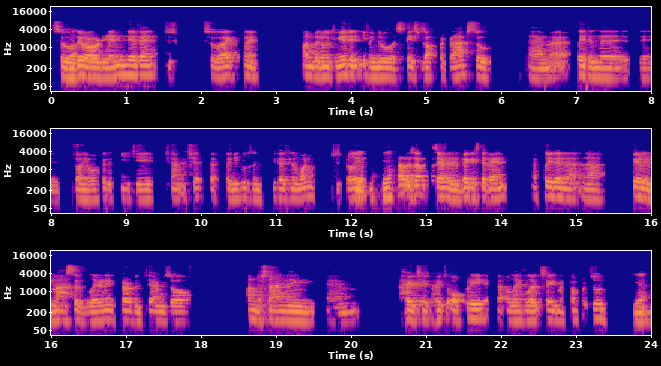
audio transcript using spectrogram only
So yeah. they were already in the event. So I kind of, unbeknown to me, I didn't even know a space was up for grabs. So um, I played in the, the Johnnie Walker, the PGA Championship at Gleneagles in 2001, which is brilliant. Yeah. That, was, that was certainly the biggest event I played in a, in a fairly massive learning curve in terms of understanding um, how to how to operate at a level outside my comfort zone. Yeah.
